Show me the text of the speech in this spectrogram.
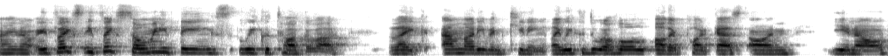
i know it's like it's like so many things we could talk about. Like i'm not even kidding like we could do a whole other podcast on you know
